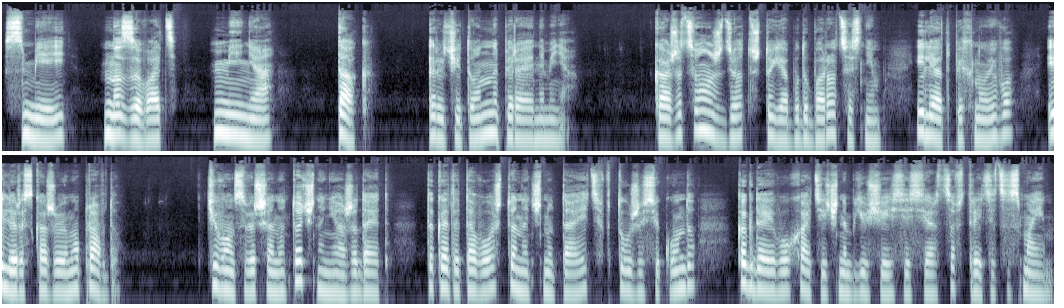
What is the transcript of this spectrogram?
смей называть меня так, рычит он, напирая на меня. Кажется, он ждет, что я буду бороться с ним, или отпихну его, или расскажу ему правду. Чего он совершенно точно не ожидает, так это того, что начну таять в ту же секунду, когда его хаотично бьющееся сердце встретится с моим.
